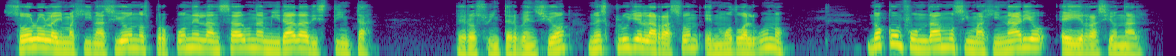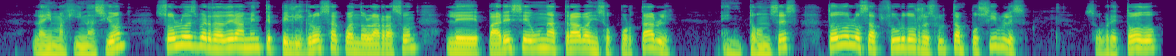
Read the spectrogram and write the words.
Solo la imaginación nos propone lanzar una mirada distinta, pero su intervención no excluye la razón en modo alguno. No confundamos imaginario e irracional. La imaginación solo es verdaderamente peligrosa cuando la razón le parece una traba insoportable. Entonces, todos los absurdos resultan posibles, sobre todo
